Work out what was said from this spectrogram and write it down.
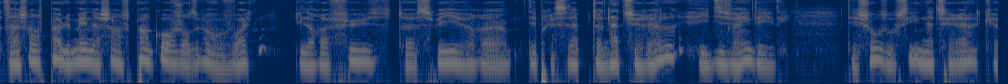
ça ne change pas, l'humain ne change pas encore aujourd'hui. On voit qu'il refuse de suivre euh, des préceptes naturels et divins, des, choses aussi naturelles que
